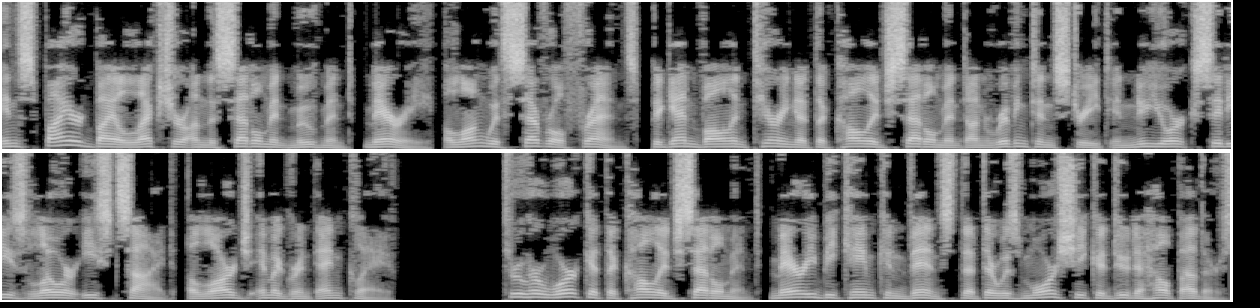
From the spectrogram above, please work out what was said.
Inspired by a lecture on the settlement movement, Mary, along with several friends, began volunteering at the college settlement on Rivington Street in New York City's Lower East Side, a large immigrant enclave. Through her work at the college settlement, Mary became convinced that there was more she could do to help others.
